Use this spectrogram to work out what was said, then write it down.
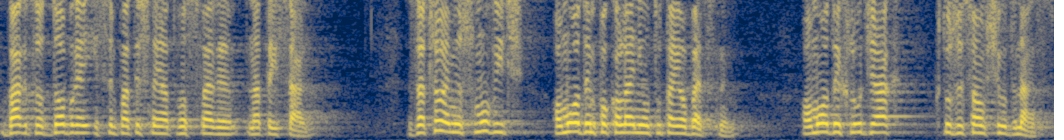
bardzo dobrej i sympatycznej atmosfery na tej sali. Zacząłem już mówić o młodym pokoleniu tutaj obecnym, o młodych ludziach, którzy są wśród nas.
